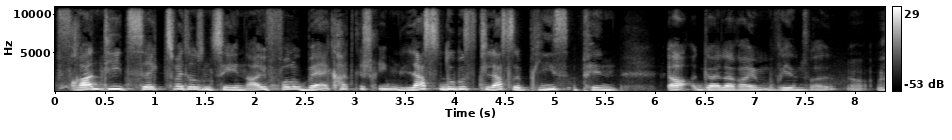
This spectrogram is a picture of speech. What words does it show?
Frantizek 2010 I follow back hat geschrieben, lass du bist klasse, please pin. Ja, geiler Reim, auf jeden Fall. Ja.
